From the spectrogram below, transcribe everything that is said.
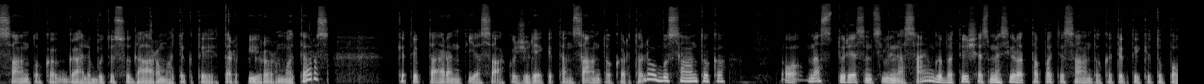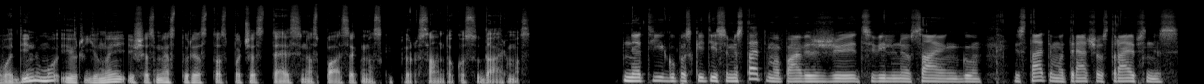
santuoka gali būti sudaroma tiktai tarp vyro ir moters. Kitaip tariant jie sako žiūrėkit ten santuoka ir toliau bus santuoka o mes turėsim civilinę sąjungą bet tai iš esmės yra ta pati santuoka tiktai kitu pavadinimu ir jinai iš esmės turės tas pačias teisines pasekmes kaip ir santuokos sudarymas net jeigu paskaitysim įstatymą, pavyzdžiui, civilinių sąjungų įstatymo trečios straipsnis,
